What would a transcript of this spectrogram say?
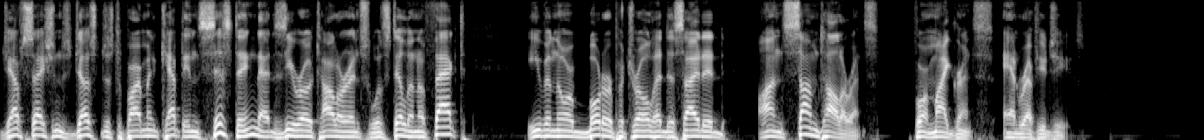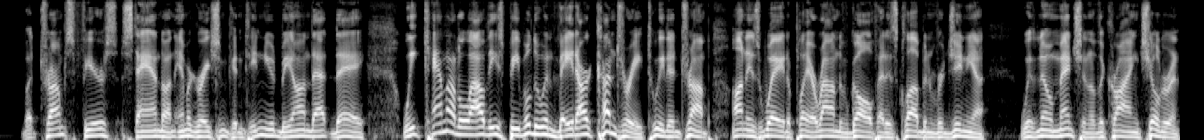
Jeff Sessions' Justice Department kept insisting that zero tolerance was still in effect, even though Border Patrol had decided on some tolerance for migrants and refugees. But Trump's fierce stand on immigration continued beyond that day. We cannot allow these people to invade our country, tweeted Trump on his way to play a round of golf at his club in Virginia, with no mention of the crying children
